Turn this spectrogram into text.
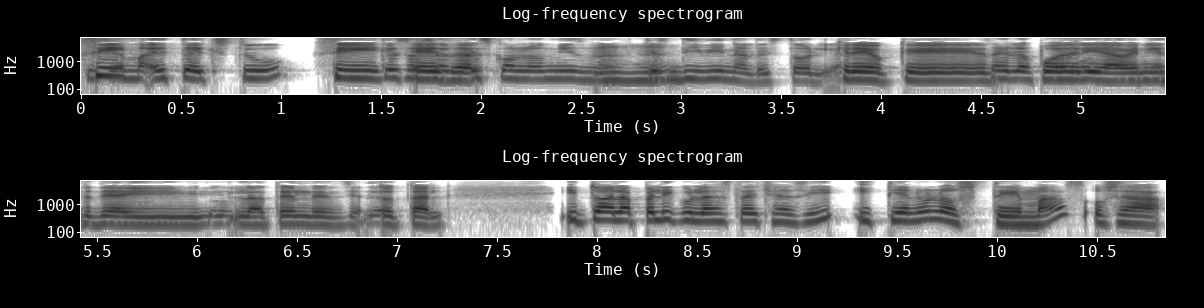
que Sí. se llama It Takes Two, Sí, que esa- es con lo mismo, que es divina la historia. creo que Pero podría venir de ahí todo. la tendencia, total. Y toda la película está hecha así y tiene unos temas, o sea,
